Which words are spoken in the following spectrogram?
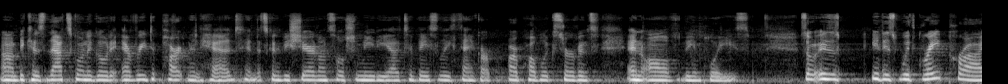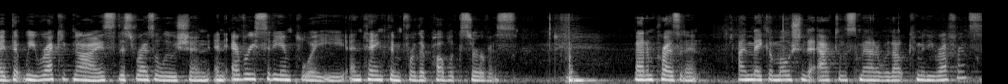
uh, because that's going to go to every department head, and it's going to be shared on social media to basically thank our, our public servants and all of the employees. So it is, it is with great pride that we recognize this resolution and every city employee and thank them for their public service. Madam President, I make a motion to act on this matter without committee reference.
